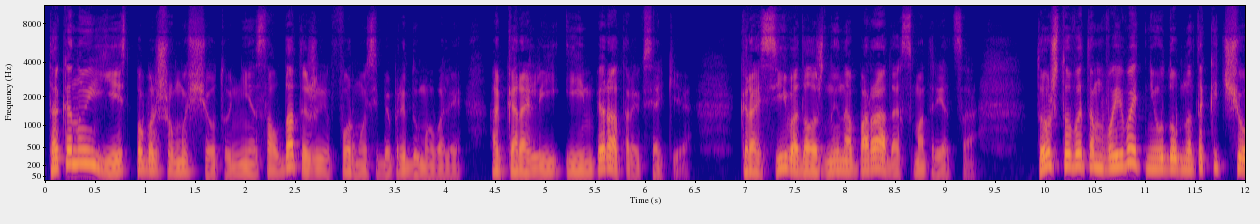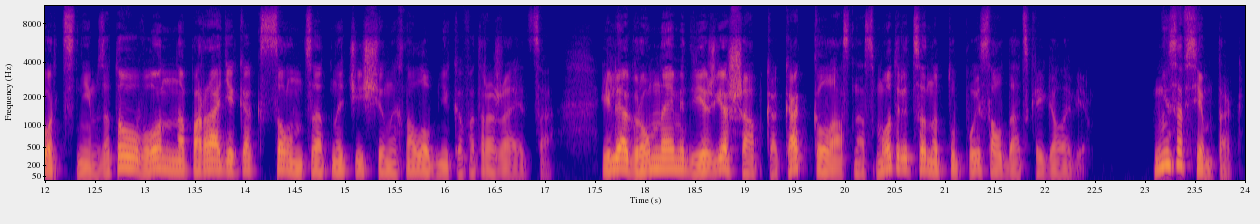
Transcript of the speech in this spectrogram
Так оно и есть по большому счету, не солдаты же форму себе придумывали, а короли и императоры всякие. Красиво должны на парадах смотреться – то, что в этом воевать неудобно, так и черт с ним, зато вон на параде как солнце от начищенных налобников отражается. Или огромная медвежья шапка, как классно смотрится на тупой солдатской голове. Не совсем так.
